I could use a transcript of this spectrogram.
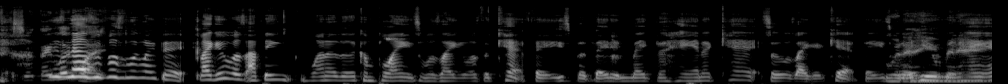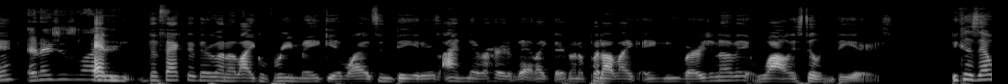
that's what they It's look never like. supposed to look like that. Like it was. I think one of the complaints was like it was a cat face, but they didn't make the hand a cat, so it was like a cat face with, a, human, hand. And they just like And the fact that they're gonna like remake it while it's in theaters, I never heard of that. Like they're gonna put out like a new version of it while it's still in theaters, because that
